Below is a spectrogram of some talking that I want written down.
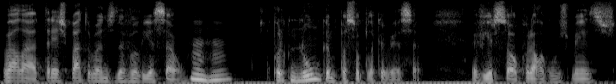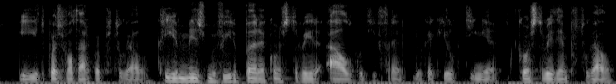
vá lá, 3, 4 anos de avaliação, Uhum. porque nunca me passou pela cabeça a vir só por alguns meses e depois voltar para Portugal. Queria mesmo vir para construir algo diferente do que aquilo que tinha construído em Portugal.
